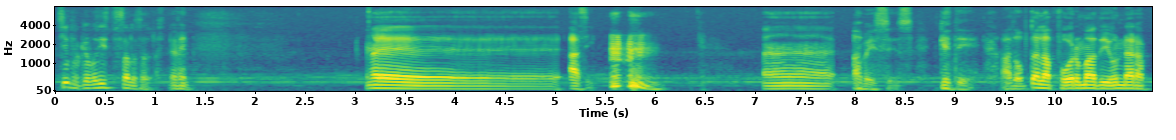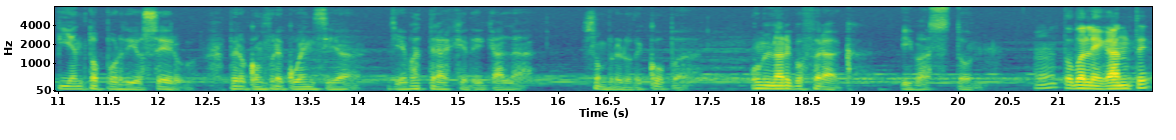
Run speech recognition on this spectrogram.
sí, porque budistas son los otros. En fin. Eh, así. Ah, a veces, Gete adopta la forma de un harapiento pordiosero, pero con frecuencia lleva traje de gala, sombrero de copa, un largo frac y bastón. ¿eh? todo elegante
